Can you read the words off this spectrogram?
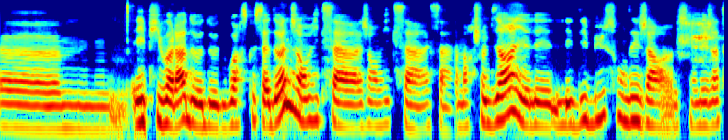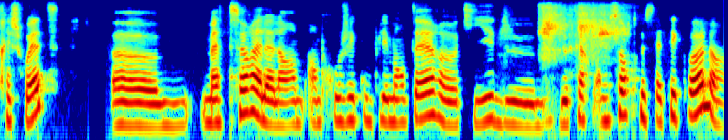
et puis voilà de, de, voir ce que ça donne. J'ai envie que ça j'ai envie que ça ça marche bien. Et les, les débuts sont déjà sont déjà très chouettes. Euh, ma sœur, elle, elle a un, un projet complémentaire qui est de, de, faire en sorte que cette école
